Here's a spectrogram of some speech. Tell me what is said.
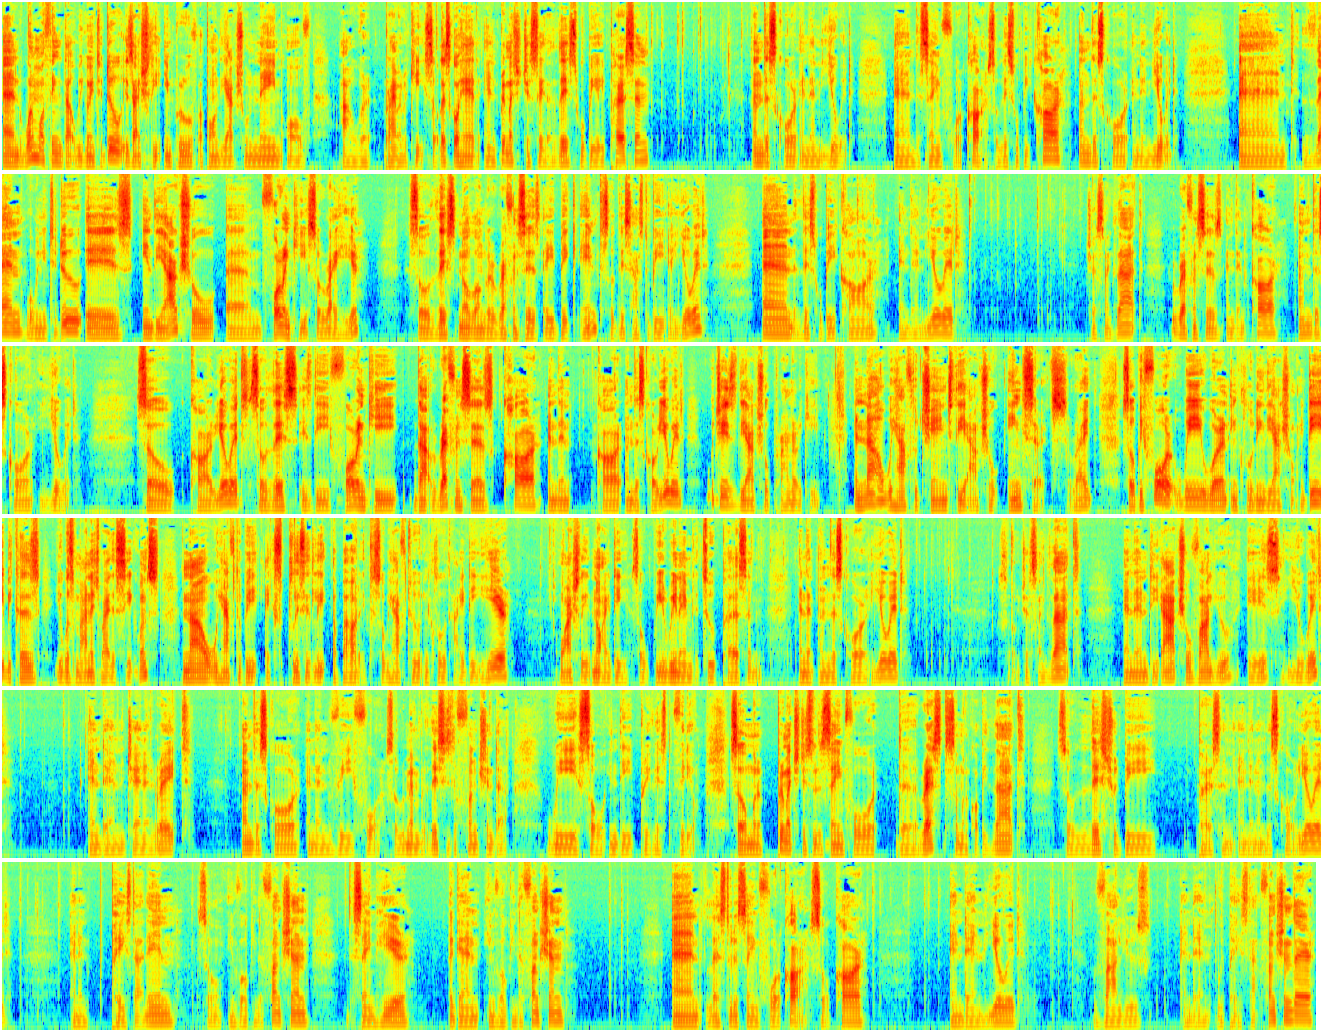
And one more thing that we're going to do is actually improve upon the actual name of our primary key. So let's go ahead and pretty much just say that this will be a person underscore and then UUID. And the same for car. So this will be car underscore and then UUID. And then what we need to do is in the actual um, foreign key, so right here, so this no longer references a big int, so this has to be a UUID, and this will be car and then UUID, just like that, references and then car underscore UUID. So car UUID. So this is the foreign key that references car and then car underscore UUID, which is the actual primary key. And now we have to change the actual inserts, right? So before we weren't including the actual ID because it was managed by the sequence. Now we have to be explicitly about it. So we have to include ID here, or actually not ID. So we renamed it to person and then underscore UUID. So just like that. And then the actual value is UUID and then generate underscore and then v4. So remember, this is the function that we saw in the previous video. So I'm going to pretty much just do the same for the rest. So I'm going to copy that. So this should be person and then underscore UUID and then paste that in. So invoking the function the same here. Again invoking the function. And let's do the same for car. So car and then UUID values and then we paste that function there.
